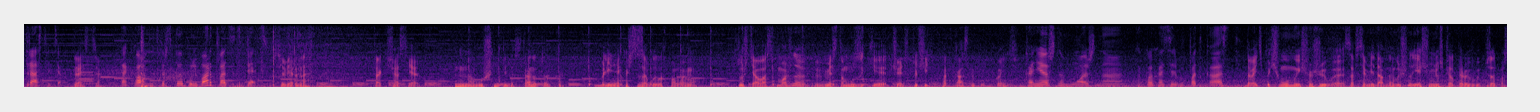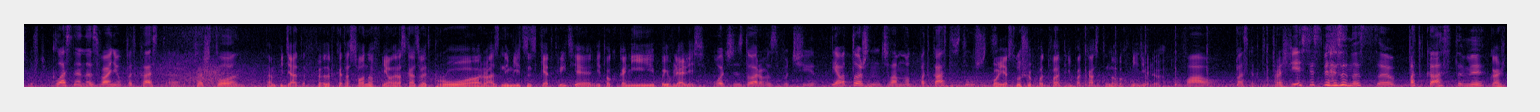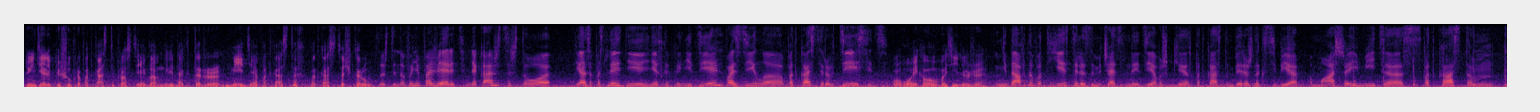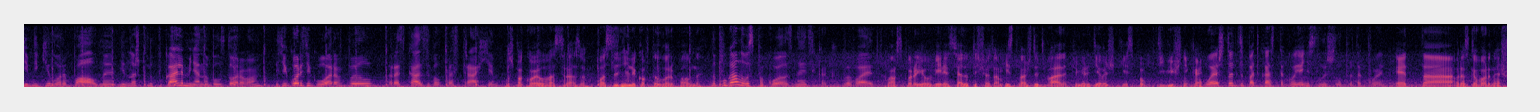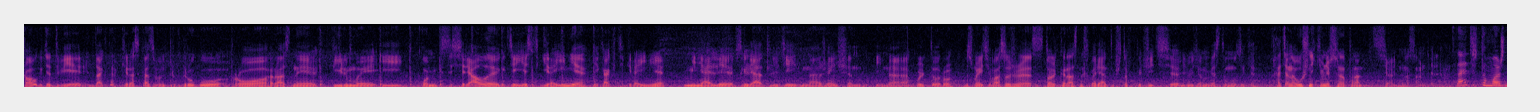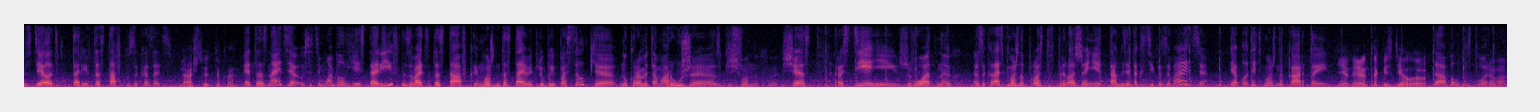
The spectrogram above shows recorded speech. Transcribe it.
Здравствуйте. Здрасте. Так, вам на Тверской бульвар 25. Все верно. Так, сейчас я наушники достану только. Блин, я, кажется, забыл их, по-моему. Слушайте, а у вас можно вместо музыки что-нибудь включить, подкаст, например, какой-нибудь? Конечно, можно. Какой хотели бы подкаст? Давайте «Почему мы еще живы». Совсем недавно вышел, я еще не успел первый эпизод послушать. Классное название у подкаста. Про что он? Там педиатр Федор Катасонов, и он рассказывает про разные медицинские открытия и то, как они появлялись. Очень здорово звучит. Я вот тоже начала много подкастов слушать. Ой, я слушаю по 2-3 подкаста новых в неделю. Вау. У вас как-то профессия связана с э, подкастами? Каждую неделю пишу про подкасты, просто я главный редактор медиа подкастах, подкаст.ру. Слушайте, ну вы не поверите, мне кажется, что я за последние несколько недель возила подкастеров 10. Ого, и кого вы возили уже? Недавно вот ездили замечательные девушки с подкастом «Бережно к себе». Маша и Митя с подкастом «Дневники Лоры Палны». Немножко напугали меня, но было здорово. Егор Егоров был, рассказывал про страхи. Успокоил вас сразу. После дневников-то Лоры Павловны. Напугал и успокоил, знаете, как бывает. К вам скоро, я уверен, сядут еще там из дважды два, например, девочки из поп-девишника. Ой, а что это за подкаст такой? Я не слышала про такой. Это разговорное шоу, где две редакторки рассказывают друг другу про разные фильмы и комиксы, сериалы, где есть героини, и как эти героини меняли взгляд людей на женщин и на культуру. Ну, смотрите, у вас уже столько разных вариантов, что включить людям вместо музыки. Хотя наушники мне все равно понадобятся сегодня, на самом деле. Знаете, что можно сделать? Тариф доставку заказать. Да, что это такое? Это, знаете, у Ситимобил есть тариф, называется доставка, и можно доставить любые посылки ну, кроме там оружия, запрещенных веществ, растений, животных, заказать можно просто в приложении. Там, где такси вызываете, и оплатить можно картой. Я, наверное, так и сделаю. Да, было бы здорово.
